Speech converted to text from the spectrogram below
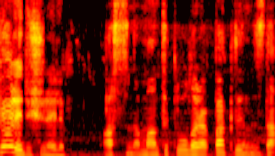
şöyle düşünelim. Aslında mantıklı olarak baktığımızda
